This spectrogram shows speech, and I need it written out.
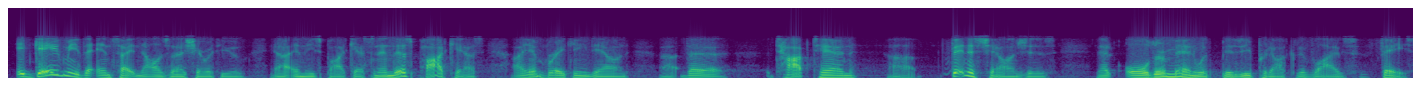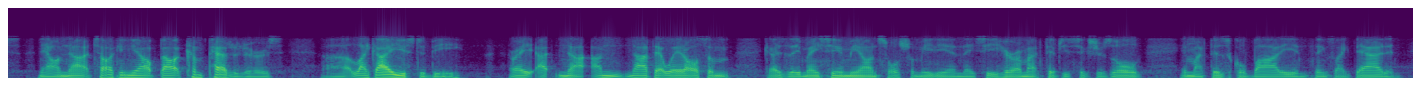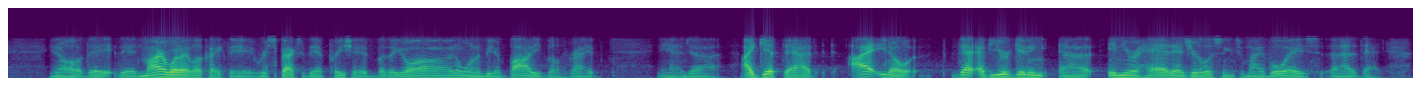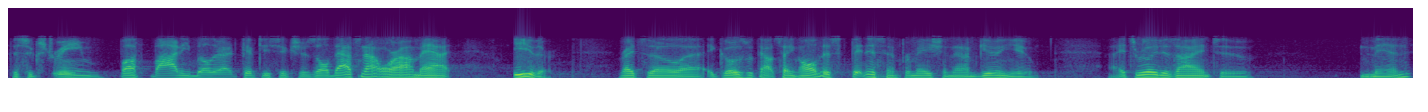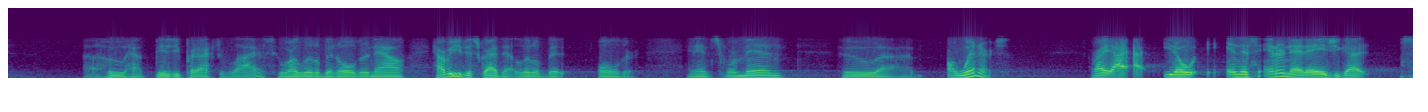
it gave me the insight and knowledge that I share with you uh, in these podcasts. And in this podcast, I am breaking down uh, the top 10 uh, fitness challenges that older men with busy, productive lives face. Now, I'm not talking about competitors uh, like I used to be. Right? I, not, I'm not that way at all. Some guys, they may see me on social media and they see here I'm at 56 years old in my physical body and things like that. And you know, they they admire what I look like, they respect it, they appreciate it, but they go, oh, I don't want to be a bodybuilder, right? And uh, I get that. I you know that if you're getting uh, in your head as you're listening to my voice uh, that this extreme buff bodybuilder at 56 years old, that's not where I'm at either, right? So uh, it goes without saying. All this fitness information that I'm giving you, uh, it's really designed to men uh, who have busy, productive lives, who are a little bit older now. However, you describe that, little bit older. And it's for men who uh, are winners, right? I, I, you know, in this internet age, you got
